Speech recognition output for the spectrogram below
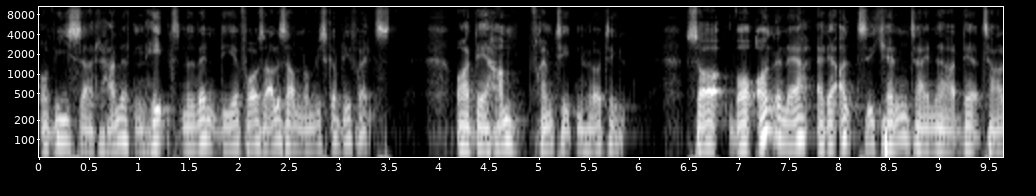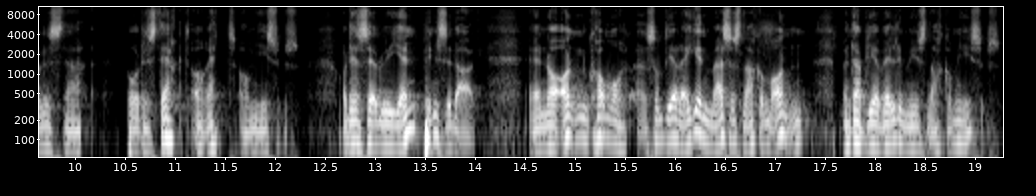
Og vise at han er den helt nødvendige for oss alle sammen om vi skal bli frelst. Og at det er ham fremtiden hører til. Så hvor Ånden er, er det alltid kjennetegnet av der tales det både sterkt og rett om Jesus. Og det ser du igjen pinsedag. Eh, når Ånden kommer, så blir det ikke en masse snakk om Ånden, men det blir veldig mye snakk om Jesus.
